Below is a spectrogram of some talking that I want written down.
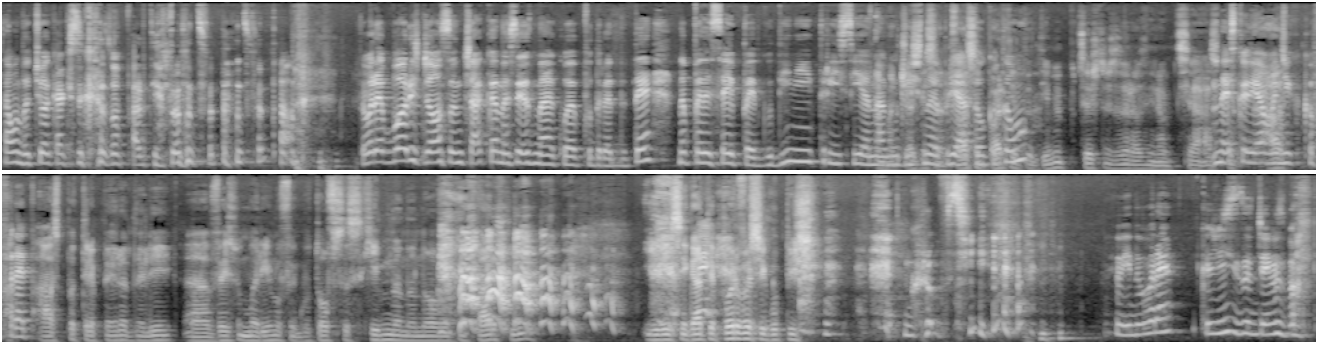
само да чуя как се казва партията на Цветан Цветан. Добре, Борис Джонсън чака, не се знае кое е подред дете. На 55 години, 31 Ама годишна чакай е приятелката му. ти ме подсещаш за разни работи. Аз Днеска път- няма аз- никакъв ред. А, аз път трепера дали а, Весо Маринов е готов с химна на новата партия. Или сега те първа ще го пише. Груб си. Ами добре, кажи си за Джеймс Бонд.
